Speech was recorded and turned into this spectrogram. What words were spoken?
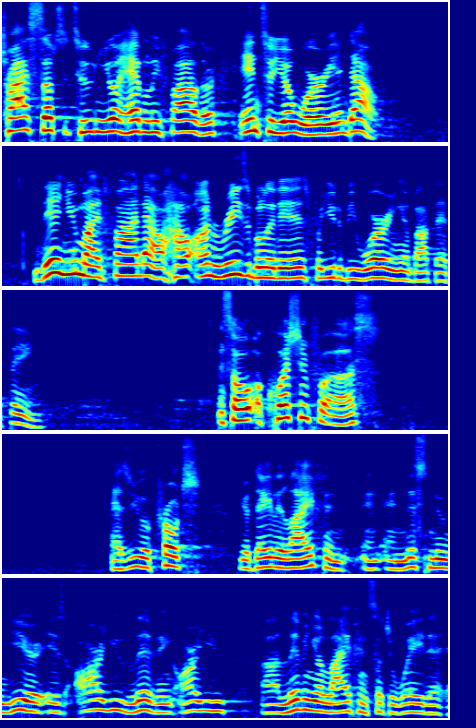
try substituting your Heavenly Father into your worry and doubt. Then you might find out how unreasonable it is for you to be worrying about that thing. And so, a question for us as you approach your daily life and, and, and this new year is are you living, are you uh, living your life in such a way that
